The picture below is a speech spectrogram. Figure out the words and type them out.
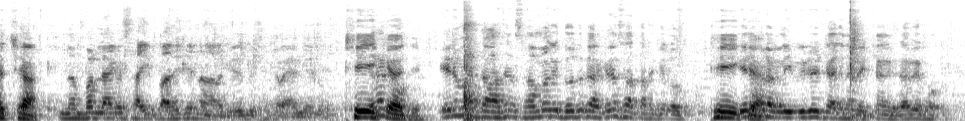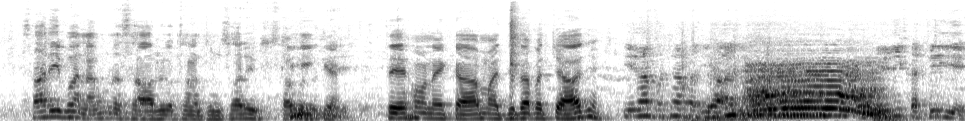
ਅੱਛਾ ਨੰਬਰ ਲੈ ਕੇ ਸਾਈ ਪਾ ਦੇ ਜੇ ਨਾਲ ਲੱਗੇ ਬੇਸ਼ੱਕ ਰਹਿਣ ਦੇ ਲੋ ਠੀਕ ਹੈ ਜੀ। ਇਹਨੂੰ ਮੈਂ 10 ਦਿਨ ਸਾਂਭਾਂਗੇ ਦੁੱਧ ਕਰਕੇ ਨਾ 7-8 ਕਿਲੋ ਠੀਕ ਹੈ। ਅਗਲੀ ਵੀਡੀਓ ਚੱਜ ਨਾਲ ਵੇਚਾਂਗੇ ਸਾ ਵੇਖੋ ਸਾਰੀ ਬਹਾਨਾ ਬੁਨਾ ਸਾਫ਼ ਵੇਖੋ ਥਾਂ ਥੁਣ ਸਾਰੇ ਸਭ ਠੀਕ ਹੈ। ਤੇ ਹੁਣ ਇੱਕ ਆ ਮੱਝ ਦਾ ਬੱਚਾ ਅੱਜ? ਇਹਦਾ ਬੱਚਾ ਭਾਜੀ ਹਾਲ ਹੈ। ਇਹਦੀ ਕੱਟੀ ਏ।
